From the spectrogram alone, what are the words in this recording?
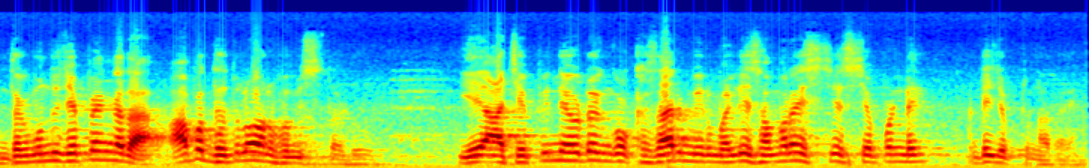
ఇంతకుముందు చెప్పాం కదా ఆ పద్ధతిలో అనుభవిస్తాడు. ఏ ఆ చెప్పింది ఏమిటో ఇంకొకసారి మీరు మళ్ళీ సమరైజ్ చేసి చెప్పండి అంటే చెప్తున్నారు ఆయన.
